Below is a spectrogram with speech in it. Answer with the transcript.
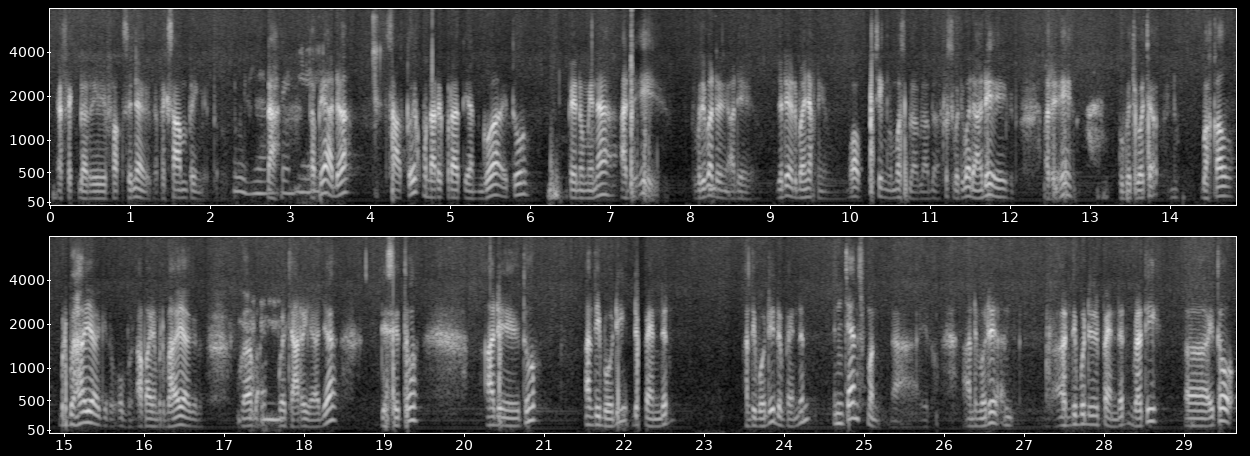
efek dari vaksinnya efek samping gitu. Iya, nah iya. tapi ada satu yang menarik perhatian gue itu fenomena ADE tiba-tiba ada ADE jadi ada banyak nih wah pusing lemas bla bla bla. Terus tiba-tiba ada ADE gitu. ADE gue baca-baca bakal berbahaya gitu. Oh apa yang berbahaya gitu. Gue gue cari aja. Di situ ADE itu antibody dependent antibody dependent enhancement nah itu antibody antibody dependent berarti uh, itu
